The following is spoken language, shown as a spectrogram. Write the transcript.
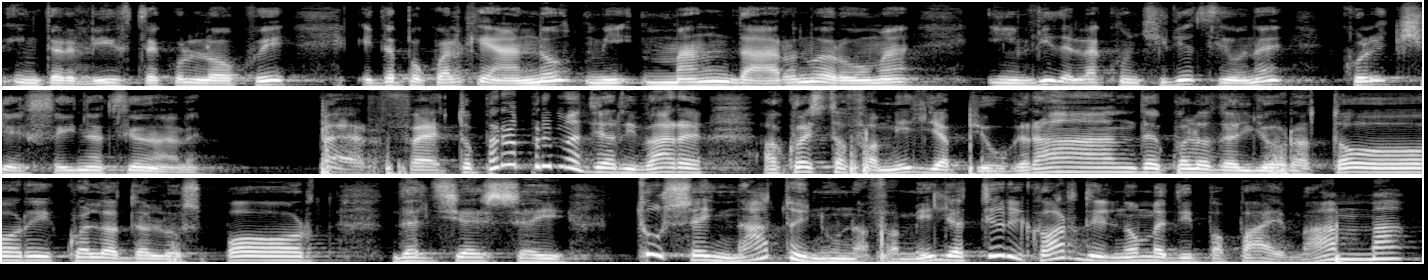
interviste, colloqui e dopo qualche anno mi mandarono a Roma in via della conciliazione con il CSI nazionale. Perfetto, però prima di arrivare a questa famiglia più grande, quella degli oratori, quella dello sport, del CSI, tu sei nato in una famiglia, ti ricordi il nome di papà e mamma?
